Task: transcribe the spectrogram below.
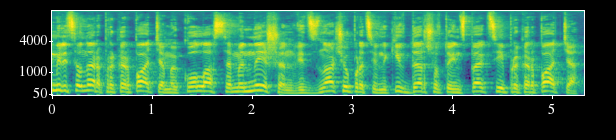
міліціонер Прикарпаття Микола Семенишин відзначив працівників Державтоінспекції Прикарпаття.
